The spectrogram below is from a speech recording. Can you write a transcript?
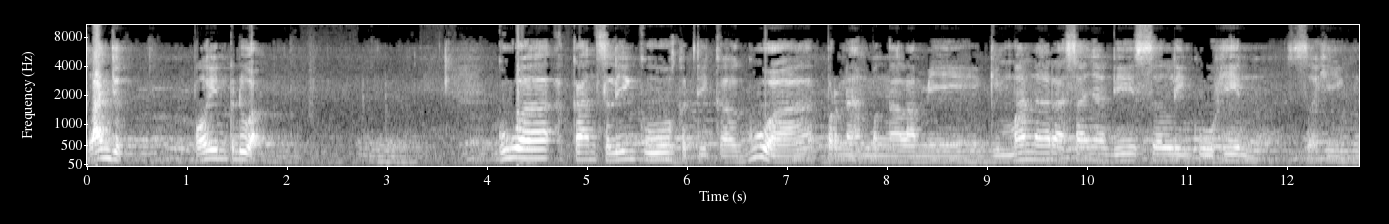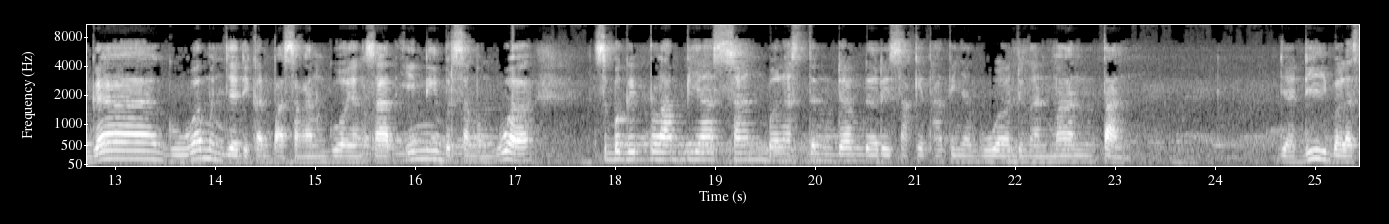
Lanjut. Poin kedua. Gua akan selingkuh ketika gua pernah mengalami gimana rasanya diselingkuhin sehingga gua menjadikan pasangan gua yang saat ini bersama gua sebagai pelampiasan balas dendam dari sakit hatinya gua dengan mantan. Jadi balas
